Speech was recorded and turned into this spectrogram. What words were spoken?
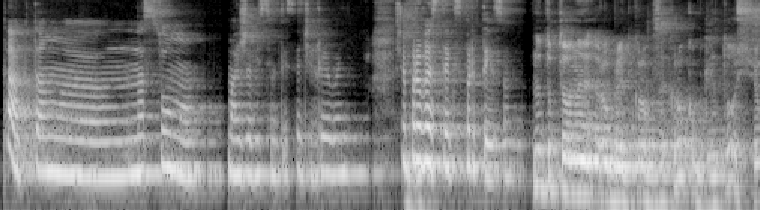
Так, там е, на суму майже 8 тисяч гривень, щоб провести експертизу. Ну тобто вони роблять крок за кроком для того, щоб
